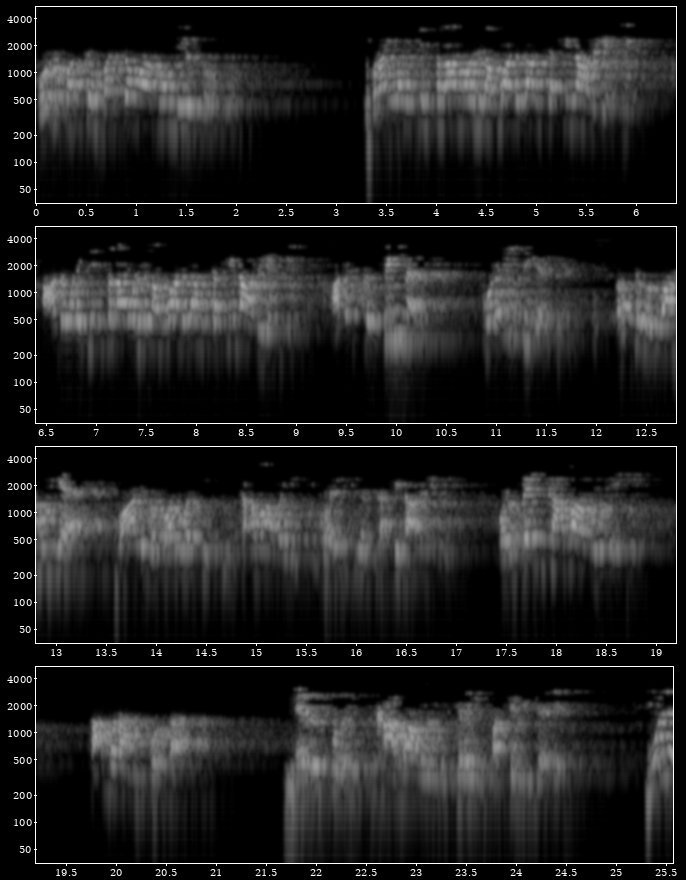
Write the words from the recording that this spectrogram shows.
ஒரு பக்கம் வட்டமாகவும் இருக்கும் இப்ராஹிம் அலி இஸ்லாம் அவர்கள் அவ்வாறுதான் கட்டினார்கள் ஆதவ் அலி இஸ்லாம் அவர்கள் அவ்வாறுதான் கட்டினார்கள் அதற்கு பின்னர் குறைசிகள் ரசகுல்லாவுடைய வாலிப பருவத்தில் காபாவை குறைசிகள் கட்டினார்கள் ஒரு பெண் காபாவுக்கு சாம்பரான் போட்டார். நெருப்பு காபாவுக்கு சிறையில் பட்டுவிட்டது முழு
